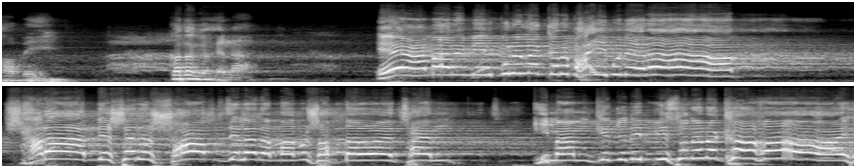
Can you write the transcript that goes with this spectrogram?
হবে। কথা কহে না? এ আমার মিরপুর এলাকার ভাই বোনেরা, সারা দেশের সব জেলার মানুষ আপনারা রয়েছেন। ইমামকে যদি পিছনে রাখা হয়,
